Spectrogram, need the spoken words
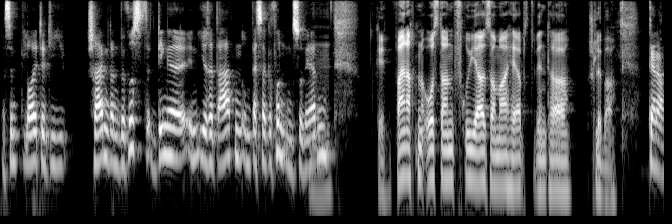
das sind Leute, die schreiben dann bewusst Dinge in ihre Daten, um besser gefunden zu werden. Mhm. Okay. Weihnachten, Ostern, Frühjahr, Sommer, Herbst, Winter, Schlüpper. Genau,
